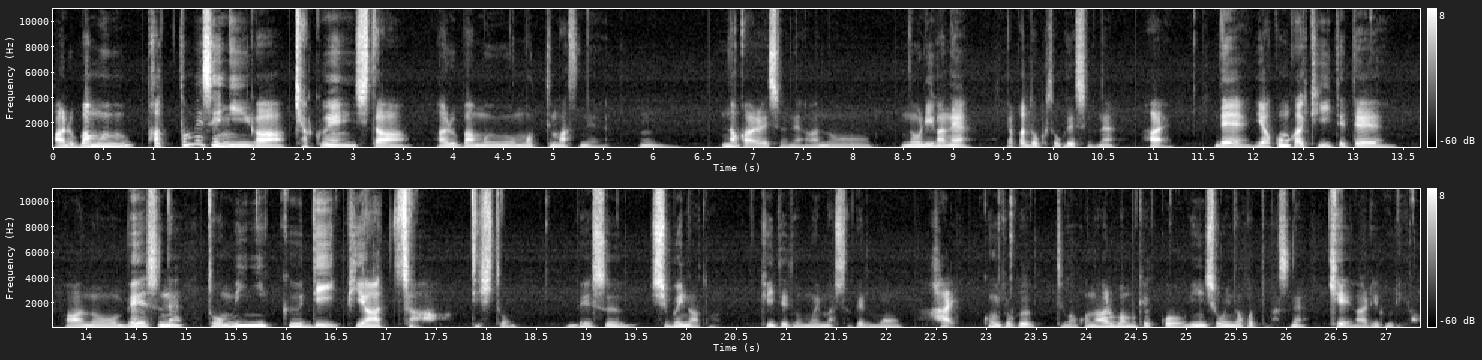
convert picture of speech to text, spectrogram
アルバム、パッドメセニーが客演したアルバムを持ってますね。うん。なんかあれですよね、あの、ノリがね、やっぱ独特ですよね。はい。で、いや、今回聞いてて、あの、ベースね、ドミニク・ディ・ピアッツァって人、ベース渋いなと聞いてて思いましたけども、はい。この曲っていうか、このアルバム結構印象に残ってますね。K・ アレグリア。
